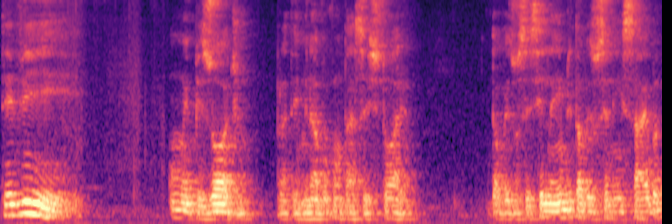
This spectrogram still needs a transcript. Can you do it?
Teve um episódio, para terminar, vou contar essa história. Talvez você se lembre, talvez você nem saiba,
